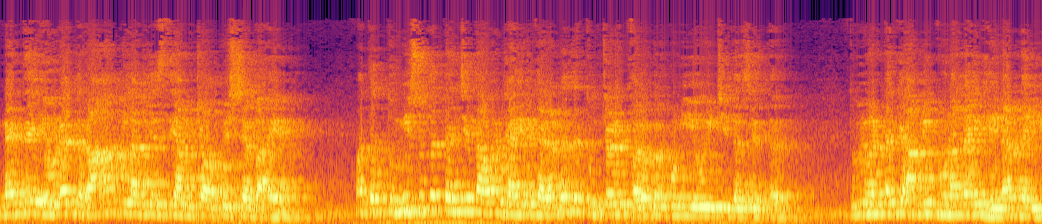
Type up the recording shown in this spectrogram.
नाही ते एवढ्यात राग लागली असती आमच्या ऑफिसच्या बाहेर. आता तुम्ही सुद्धा त्यांची नावं जाहीर करा ना जर तुमच्याकडे खरोखर कोणी येऊ इच्छित असेल तर. तुम्ही म्हणता की आम्ही कुणालाही घेणार नाही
